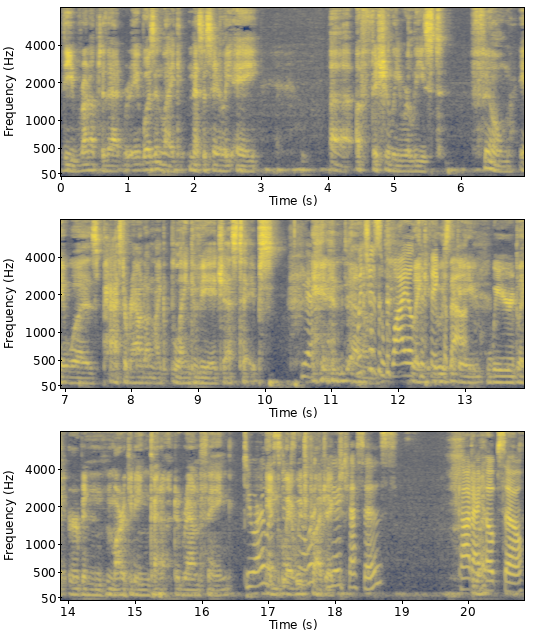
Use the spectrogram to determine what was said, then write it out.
the run up to that it wasn't like necessarily a uh, officially released film. It was passed around on like blank VHS tapes. yeah. And, um, which is wild like to think it was about like a weird like urban marketing kind of underground thing. Do our and listeners Blair Witch know what Project. VHS is? God Do i I? hope so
